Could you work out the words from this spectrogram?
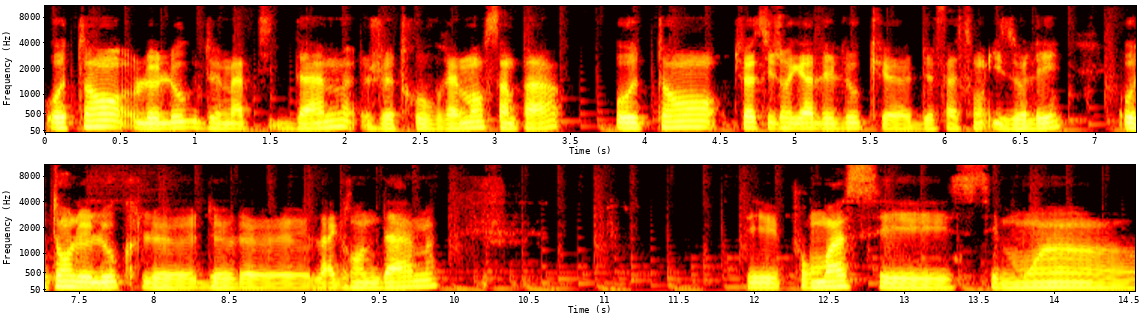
Autant le look de ma petite dame, je le trouve vraiment sympa. Autant, tu vois, si je regarde les looks euh, de façon isolée, autant le look de la grande dame, et pour moi, c'est moins,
